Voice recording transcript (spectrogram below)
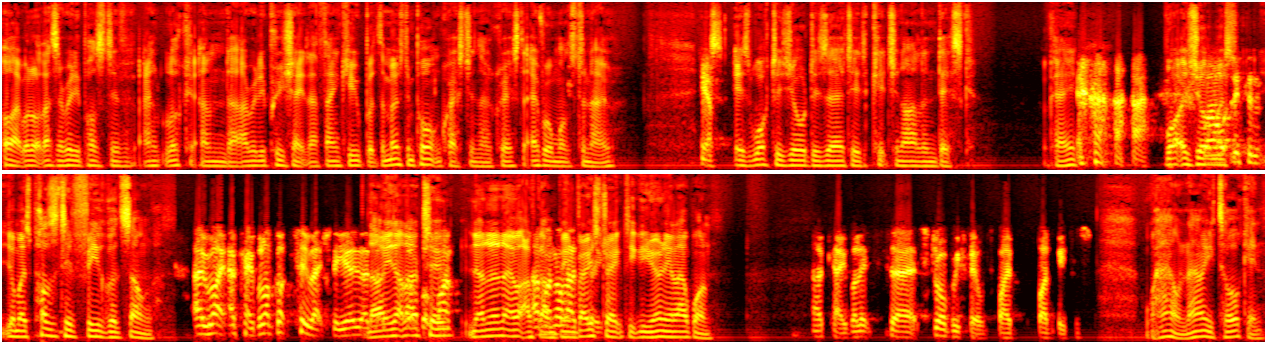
All right, well, look, that's a really positive outlook, and uh, I really appreciate that. Thank you. But the most important question, though, Chris, that everyone wants to know yep. is, is what is your deserted kitchen island disc? Okay. what is your well, most listen, your most positive feel good song? Oh right, okay. Well, I've got two actually. No, you're not allowed two. No, no, no. I've got, been very strict. You're only allowed one. Okay. Well, it's uh, Strawberry Fields by by the Beatles. Wow. Now you're talking.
